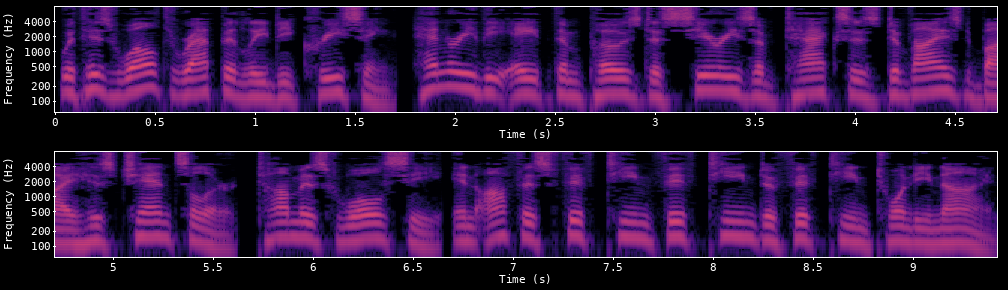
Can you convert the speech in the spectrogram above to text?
With his wealth rapidly decreasing, Henry VIII imposed a series of taxes devised by his chancellor, Thomas Wolsey in office 1515–1529.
